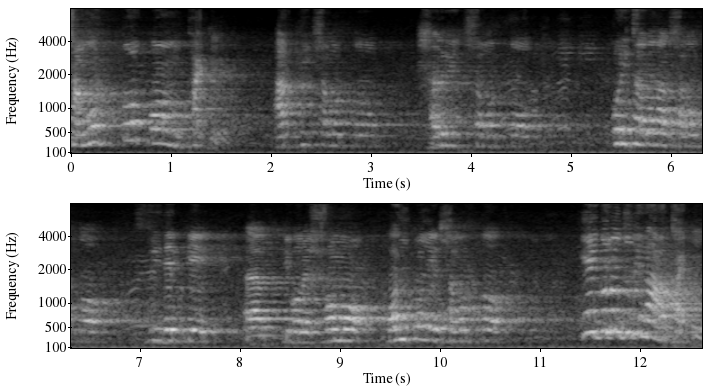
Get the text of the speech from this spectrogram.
সামর্থ্য কম থাকে, আর্থিক সামর্থ্য, শারীরিক সামর্থ্য পরিচালনার সামর্থ্য, স্ত্রীদেরকে কি বলে, সম বন্টনের সামর্থ্য, এগুলো যদি না থাকে,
